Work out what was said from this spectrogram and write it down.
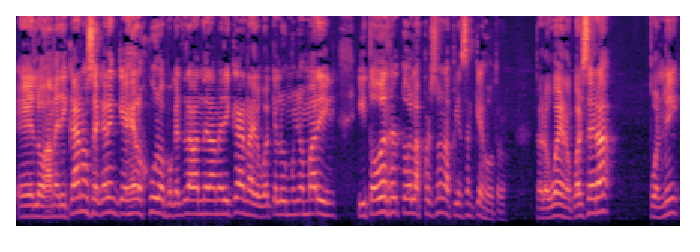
eh, los americanos se creen que es el oscuro porque es de la bandera americana, igual que Luis Muñoz Marín, y todo el resto de las personas piensan que es otro. Pero bueno, ¿cuál será? Por mí,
